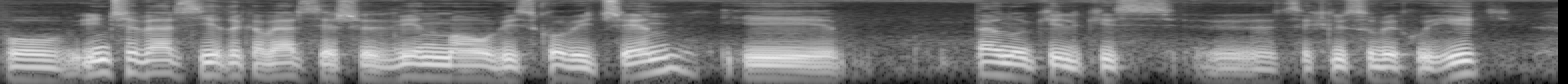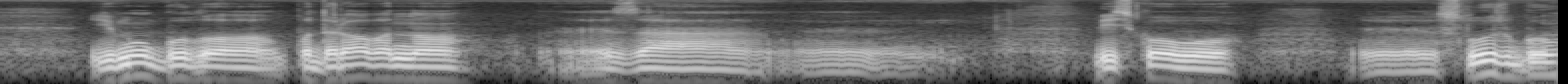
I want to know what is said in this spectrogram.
по іншій версії є така версія, що він мав військовий чин і певну кількість е, цих лісових угідь йому було подаровано е, за е, військову службу.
